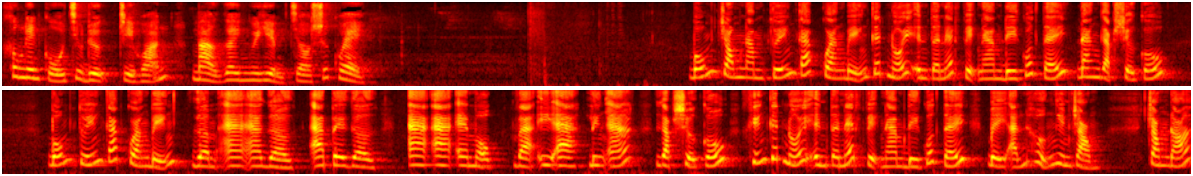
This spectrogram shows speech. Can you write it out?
không nên cố chịu đựng, trì hoãn mà gây nguy hiểm cho sức khỏe. 4 trong 5 tuyến cáp quang biển kết nối Internet Việt Nam đi quốc tế đang gặp sự cố. 4 tuyến cáp quang biển gồm AAG, APG, AAE1 và IA Liên Á gặp sự cố khiến kết nối Internet Việt Nam đi quốc tế bị ảnh hưởng nghiêm trọng. Trong đó,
